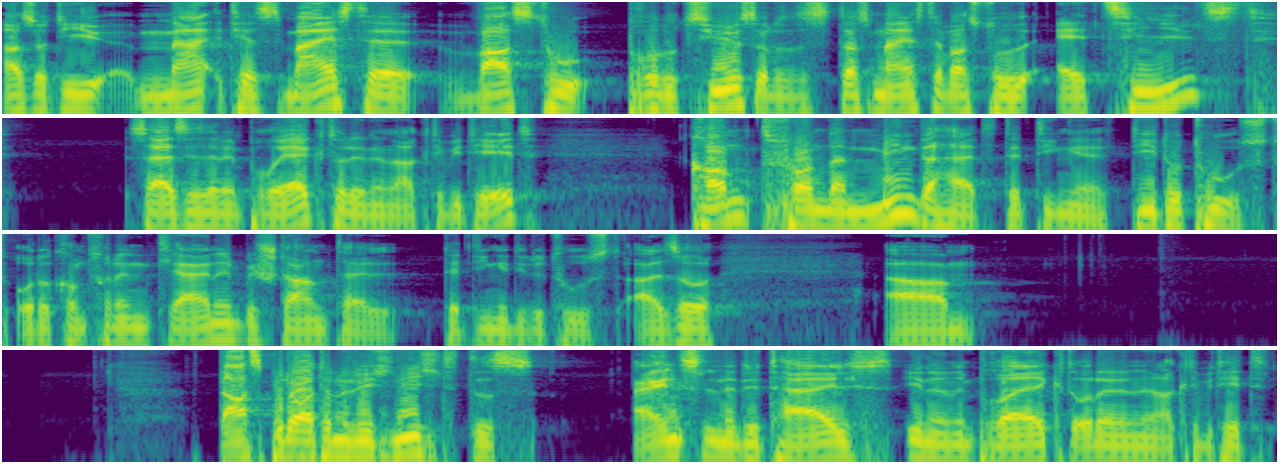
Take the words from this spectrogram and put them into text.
also die, das meiste, was du produzierst oder das, das meiste, was du erzielst, sei es in einem Projekt oder in einer Aktivität, kommt von der Minderheit der Dinge, die du tust, oder kommt von einem kleinen Bestandteil der Dinge, die du tust. Also ähm, das bedeutet natürlich nicht, dass einzelne Details in einem Projekt oder in einer Aktivität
